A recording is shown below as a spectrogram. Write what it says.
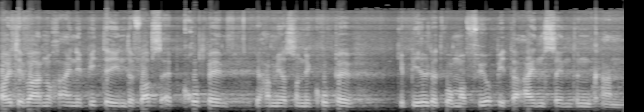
Heute war noch eine Bitte in der WhatsApp-Gruppe. Wir haben ja so eine Gruppe gebildet, wo man Fürbitte einsenden kann.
